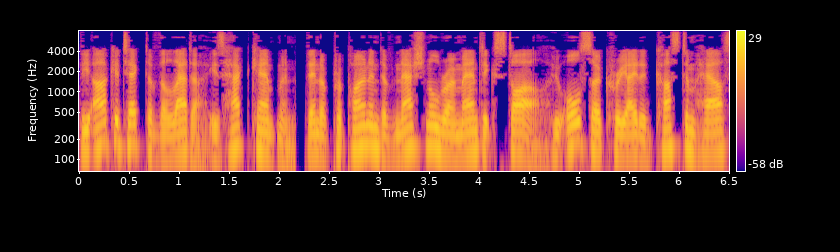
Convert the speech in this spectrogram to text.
The architect of the latter is Hack Kampmann, then a proponent of National Romantic style who also created Custom House,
